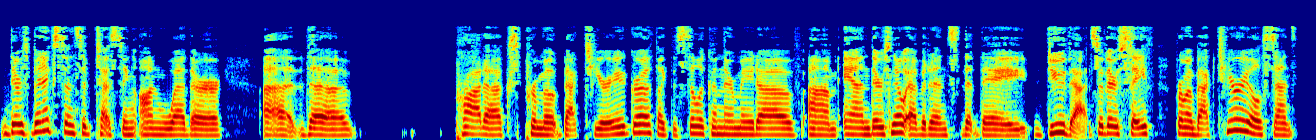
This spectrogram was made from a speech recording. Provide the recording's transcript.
there's been extensive testing on whether uh, the products promote bacteria growth, like the silicone they're made of, um, and there's no evidence that they do that. So they're safe from a bacterial sense.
